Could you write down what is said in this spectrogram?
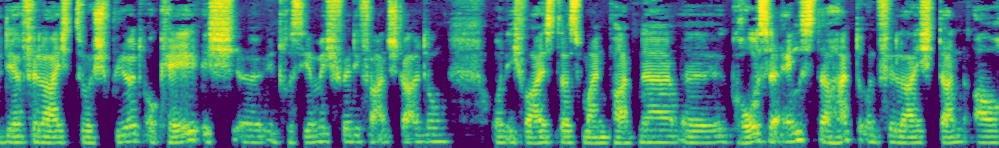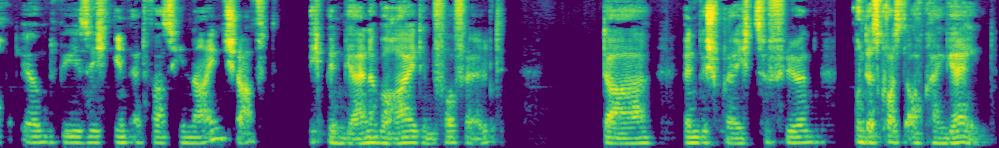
der vielleicht so spürt, okay, ich äh, interessiere mich für die Veranstaltung und ich weiß, dass mein Partner äh, große Ängste hat und vielleicht dann auch irgendwie sich in etwas hineinschafft. Ich bin gerne bereit im Vorfeld da ein Gespräch zu führen und das kostet auch kein Geld.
